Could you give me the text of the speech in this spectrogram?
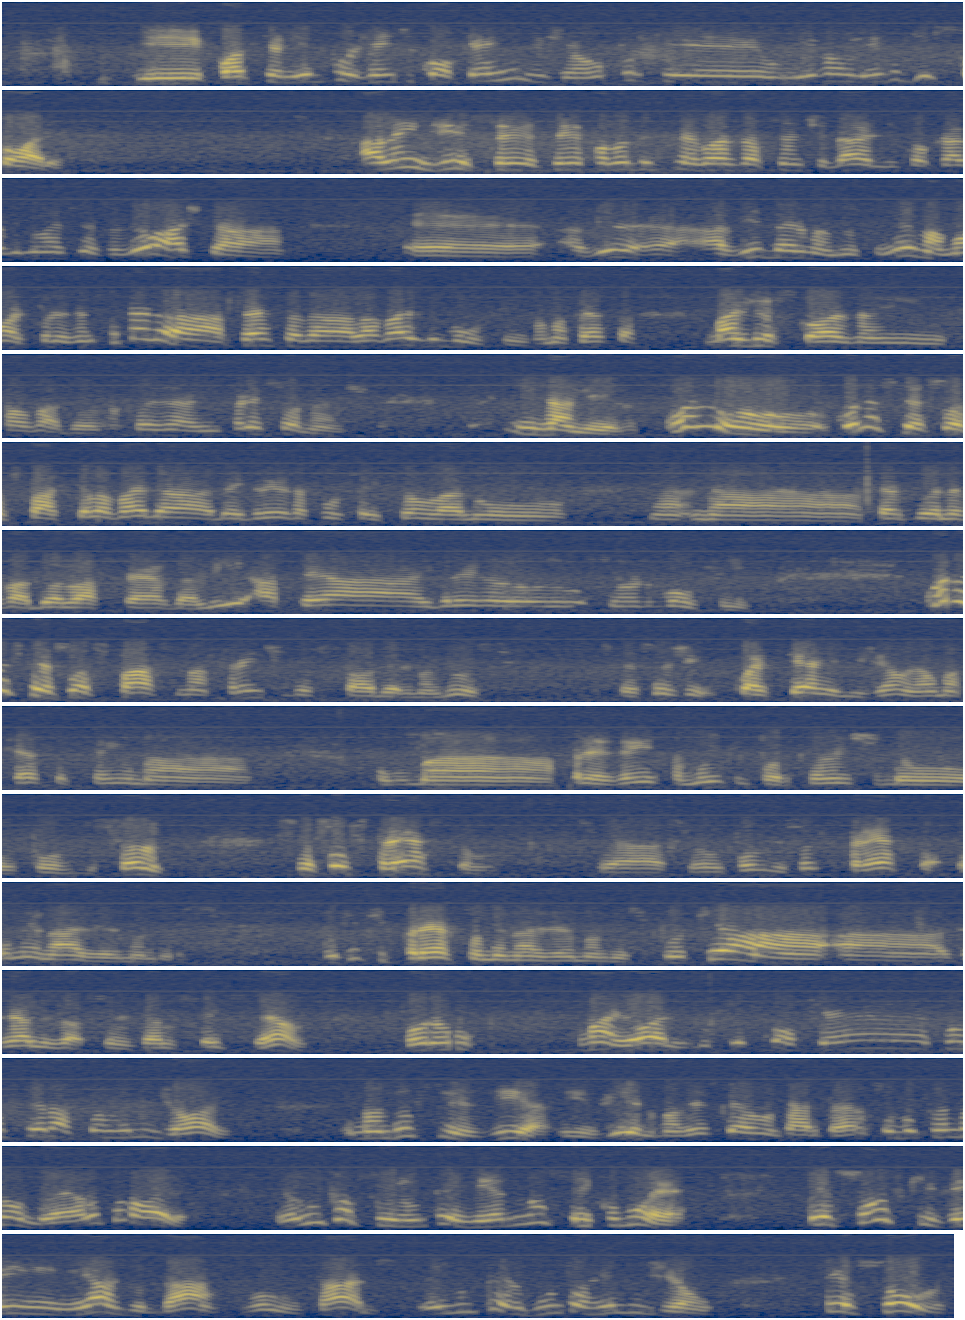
E pode ser lido por gente de qualquer religião, porque o livro é um livro de história. Além disso, você, você, falou desse negócio da santidade, de tocar a vida de mais pessoas. Eu acho que a, é, a, vida, a vida da Irmã Dulce, mesmo a morte, por exemplo, você pega a festa da Lavagem do Bonfim, que é uma festa majestosa em Salvador, uma coisa impressionante, em janeiro. Quando, quando as pessoas passam, ela vai da, da Igreja da Conceição lá no, na, na, perto do elevador Lacerda ali, até a Igreja do Senhor do Bonfim. Quando as pessoas passam na frente do Hospital da Irmã Dulce, pessoas de qualquer religião, é uma festa que tem uma, uma presença muito importante do povo de Santo, as pessoas prestam, o povo de Santo presta homenagem à Irmã Dulce. Por que, que presta homenagem à Irmã Dulce? Porque a, a, as realizações dela, os feitos dela, foram maiores do que qualquer consideração religiosa. Dulce dizia, em vida, uma vez perguntaram para ela sobre o candomblé, ela falou, olha, eu nunca fui num terreiro, não sei como é. Pessoas que vêm me ajudar, voluntários, eu não pergunto a religião. Pessoas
